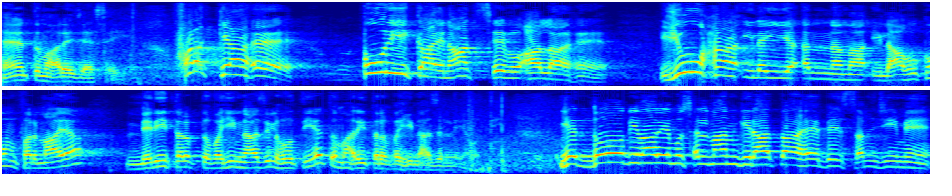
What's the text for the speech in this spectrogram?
ہیں تمہارے جیسے ہی۔ فرق کیا ہے؟ پوری کائنات سے وہ آلہ ہیں۔ یوحا الی انما الہکم، فرمایا، میری طرف تو وہی نازل ہوتی ہے، تمہاری طرف وہی نازل نہیں ہوتی۔ یہ دو دیواریں مسلمان گراتا ہے بے سمجھی میں۔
